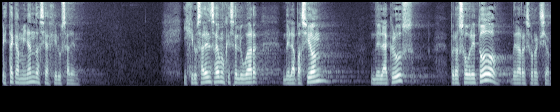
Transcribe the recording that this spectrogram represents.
está caminando hacia Jerusalén. Y Jerusalén sabemos que es el lugar de la pasión, de la cruz, pero sobre todo de la resurrección.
